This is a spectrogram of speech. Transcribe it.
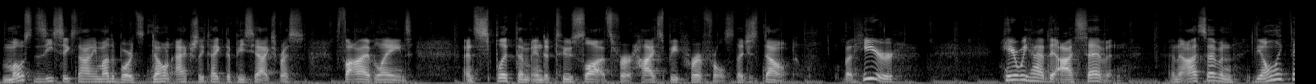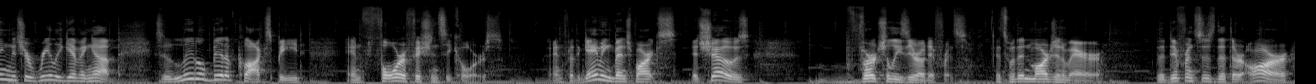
most Z690 motherboards don't actually take the PCI Express 5 lanes and split them into two slots for high-speed peripherals. They just don't. But here, here we have the i7. And the i7, the only thing that you're really giving up is a little bit of clock speed and four efficiency cores. And for the gaming benchmarks, it shows virtually zero difference. It's within margin of error. The differences that there are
